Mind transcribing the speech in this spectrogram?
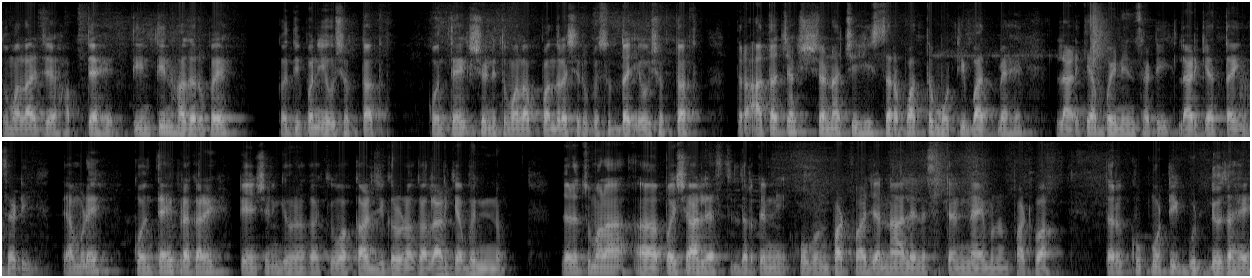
तुम्हाला जे हप्ते आहेत तीन तीन हजार रुपये कधी पण येऊ शकतात. कोणत्याही क्षणी तुम्हाला पंधराशे रुपयेसुद्धा येऊ शकतात. तर आताच्या क्षणाची ही सर्वात मोठी बातमी आहे लाडक्या बहिणींसाठी लाडक्या ताईंसाठी. त्यामुळे कोणत्याही प्रकारे टेन्शन घेऊ नका किंवा काळजी करू नका लाडक्या बहिणींनो. जर तुम्हाला पैसे आले असतील तर त्यांनी हो म्हणून पाठवा. ज्यांना आले नसतील त्यांनी नाही म्हणून पाठवा. तर खूप मोठी गुड न्यूज आहे.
